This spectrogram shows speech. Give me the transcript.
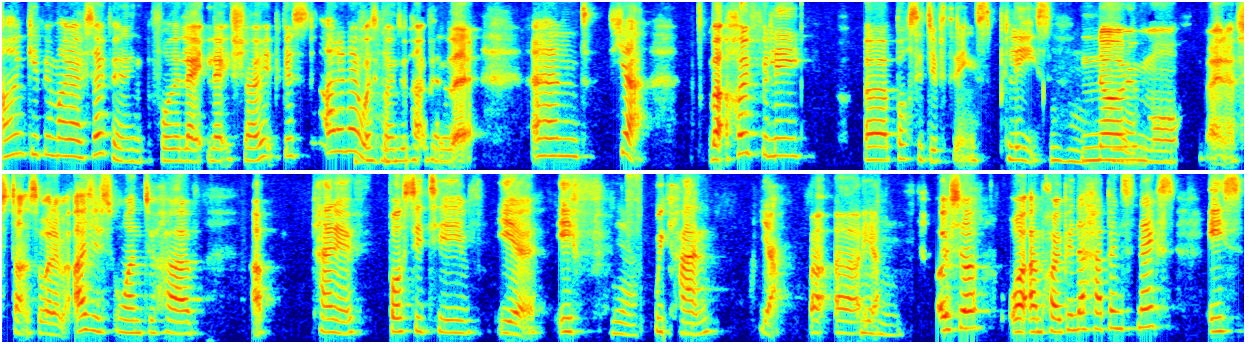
I'm keeping my eyes open for the late late show because I don't know what's going to happen there, and yeah, but hopefully, uh, positive things. Please, Mhm, no yeah. more I don't know stunts or whatever. I just want to have a kind of positive year if Yeah. we can. Yeah, but uh, yeah. Mhm. Also, what I'm hoping that happens next is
